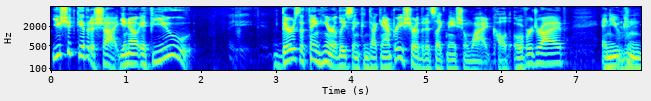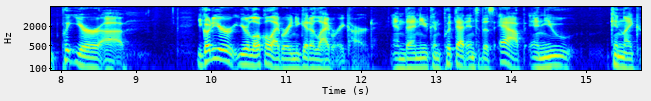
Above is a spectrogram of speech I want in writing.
you should give it a shot. You know, if you there's a thing here, at least in Kentucky, I'm pretty sure that it's like nationwide called Overdrive, and you can put your uh, you go to your your local library and you get a library card, and then you can put that into this app, and you can like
